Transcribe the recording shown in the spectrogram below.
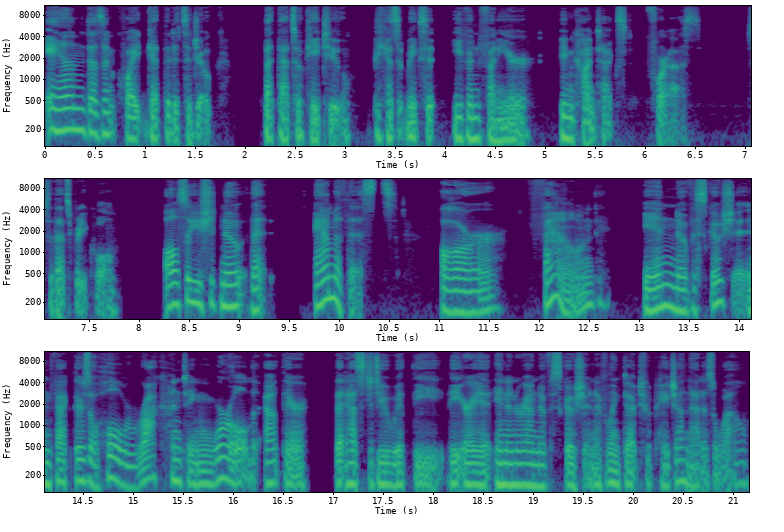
Anne doesn't quite get that it's a joke but that's okay too, because it makes it even funnier in context for us. So that's pretty cool. Also, you should know that amethysts are found in Nova Scotia. In fact, there's a whole rock hunting world out there that has to do with the, the area in and around Nova Scotia. And I've linked out to a page on that as well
